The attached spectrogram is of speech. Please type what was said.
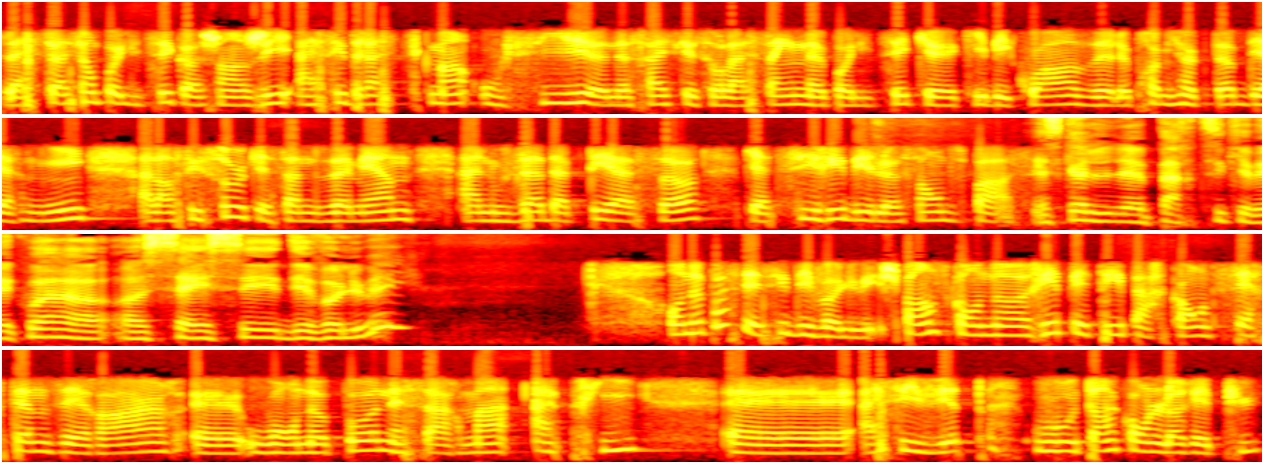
la situation politique a changé assez drastiquement aussi, euh, ne serait-ce que sur la scène politique québécoise le 1er octobre dernier. Alors c'est sûr que ça nous amène à nous adapter à ça puis à tirer des leçons du passé. Est-ce que le Parti québécois a cessé d'évoluer? On n'a pas cessé d'évoluer. Je pense qu'on a répété, par contre, certaines erreurs euh, où on n'a pas nécessairement appris euh, assez vite ou autant qu'on l'aurait pu.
